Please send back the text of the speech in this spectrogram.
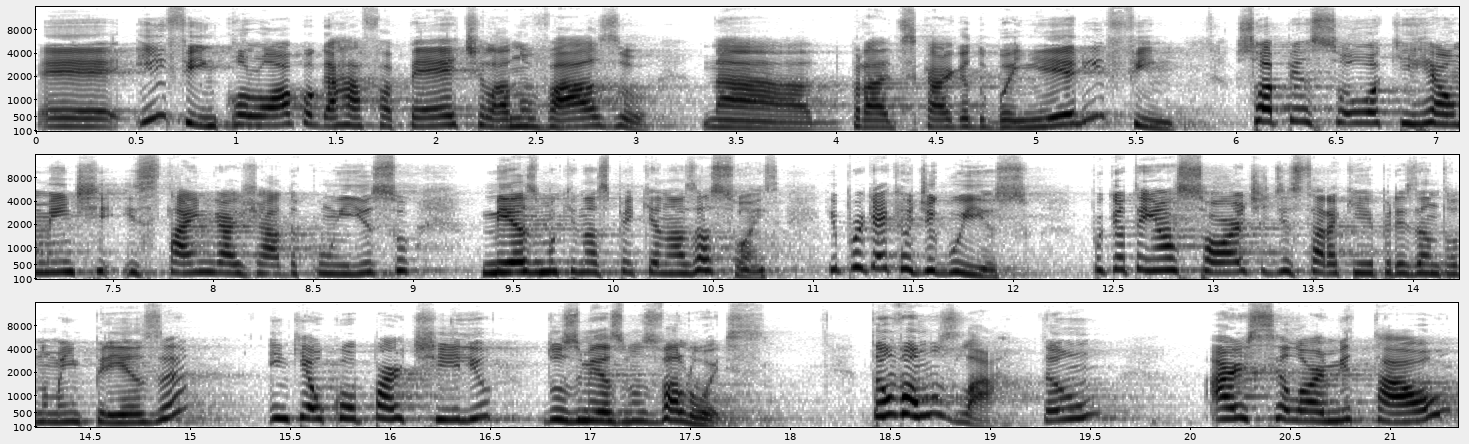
É, enfim, coloco a garrafa PET lá no vaso para a descarga do banheiro, enfim. Sou a pessoa que realmente está engajada com isso, mesmo que nas pequenas ações. E por que, que eu digo isso? Porque eu tenho a sorte de estar aqui representando uma empresa em que eu compartilho dos mesmos valores. Então, vamos lá. Então, ArcelorMittal.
